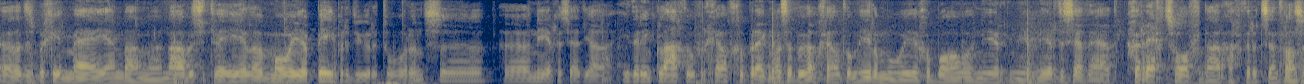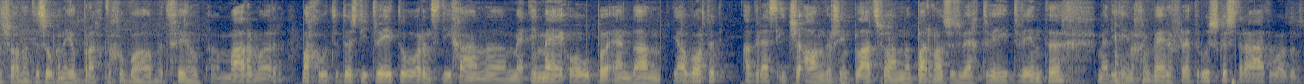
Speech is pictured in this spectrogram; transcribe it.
Uh, dat is begin mei en dan uh, hebben ze twee hele mooie peperdure torens uh, neergezet. Ja, iedereen klaagt over geldgebrek, maar ze hebben wel geld om hele mooie gebouwen neer, neer, neer te zetten. Het gerechtshof daar achter het Centraal Station, dat is ook een heel prachtig gebouw met veel marmer. Maar goed, dus die twee torens die gaan in mei open en dan ja, wordt het adres ietsje anders. In plaats van Parnassusweg 220 met die ingang bij de Fred Roeskestraat wordt het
